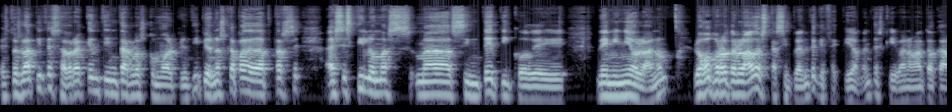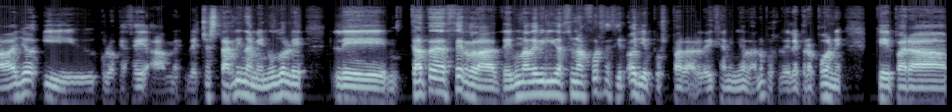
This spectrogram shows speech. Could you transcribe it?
estos lápices habrá que entintarlos como al principio, no es capaz de adaptarse a ese estilo más, más sintético de, de Miñola, ¿no? Luego, por otro lado, está simplemente que efectivamente es que iban a matar a caballo y lo que hace, de hecho, Starling a menudo le, le trata de hacerla de una debilidad una fuerza, decir, oye, pues para, le dice a Miñola, ¿no? Pues le, propone que para,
